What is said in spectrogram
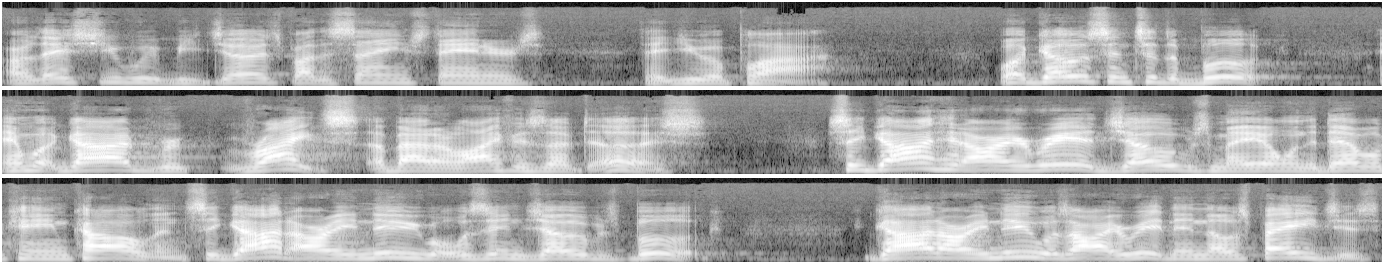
or lest you would be judged by the same standards that you apply. What goes into the book and what God re- writes about our life is up to us. See, God had already read Job's mail when the devil came calling. See, God already knew what was in Job's book. God already knew what was already written in those pages.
